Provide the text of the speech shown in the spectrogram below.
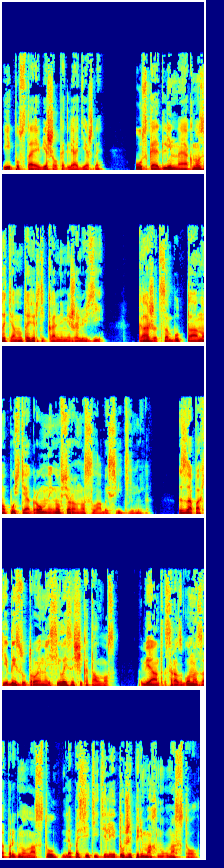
и пустая вешалка для одежды. Узкое длинное окно затянуто вертикальными жалюзи. Кажется, будто оно, пусть и огромный, но все равно слабый светильник. Запах еды с утроенной силой защекотал нос. Виант с разгона запрыгнул на стул для посетителей и тут же перемахнул на стол.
